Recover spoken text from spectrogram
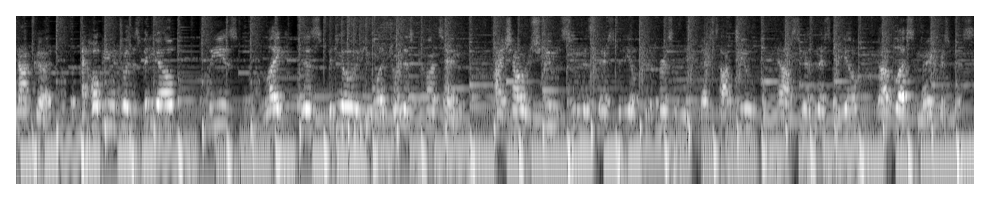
not good. I hope you enjoyed this video please like this video if you enjoy this content. I challenge you to see this next video to the person you next talk to, and I'll see you guys in the next video. God bless and Merry Christmas.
